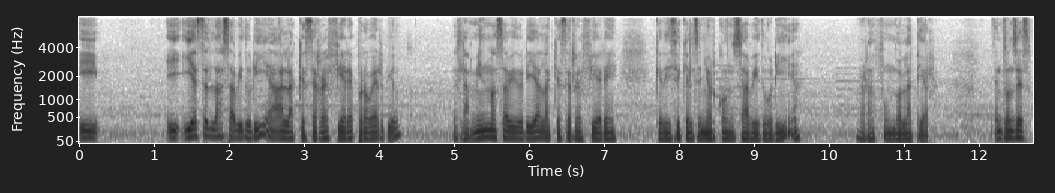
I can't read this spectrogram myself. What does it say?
Y, y, esta es la sabiduría a la que se refiere Proverbios. Es la misma sabiduría a la que se refiere que dice que el Señor con sabiduría. Fundó la tierra. Entonces,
